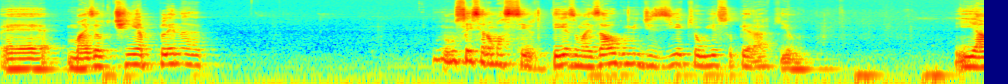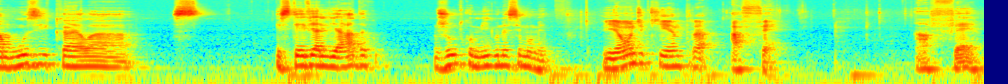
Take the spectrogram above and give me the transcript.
É, mas eu tinha plena. Não sei se era uma certeza, mas algo me dizia que eu ia superar aquilo. E a música, ela esteve aliada junto comigo nesse momento. E é onde que entra a fé? A fé.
